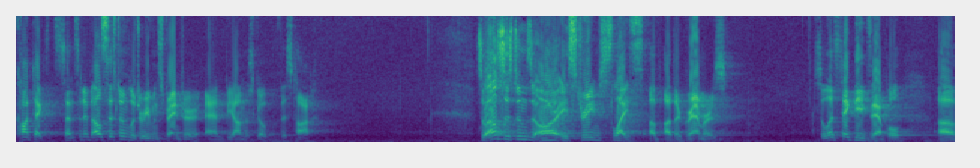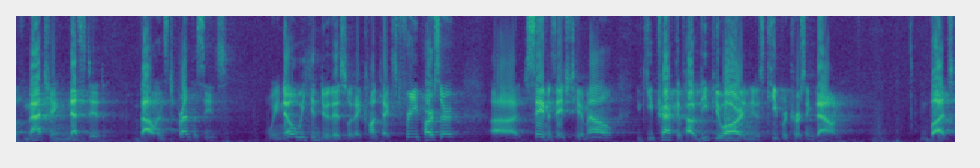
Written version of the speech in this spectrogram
context-sensitive L systems, which are even stranger and beyond the scope of this talk. So L systems are a strange slice of other grammars. So let's take the example of matching nested balanced parentheses. We know we can do this with a context-free parser, uh, same as HTML. You keep track of how deep you are and you just keep recursing down. But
